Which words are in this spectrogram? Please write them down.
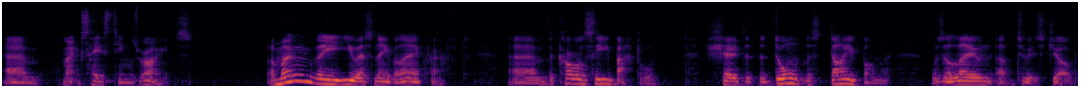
Um, Max Hastings writes Among the US naval aircraft, um, the Coral Sea battle showed that the dauntless dive bomber was alone up to its job,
